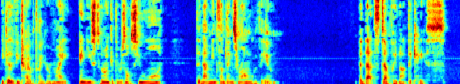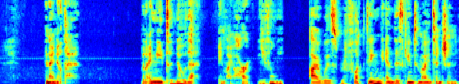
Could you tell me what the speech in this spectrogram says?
Because if you try with all your might and you still don't get the results you want, then that means something's wrong with you. But that's definitely not the case. And I know that. But I need to know that in my heart. You feel me? I was reflecting and this came to my attention.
